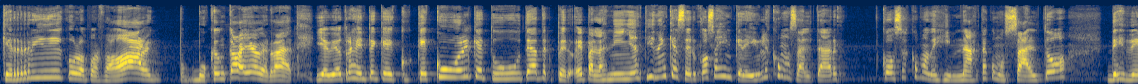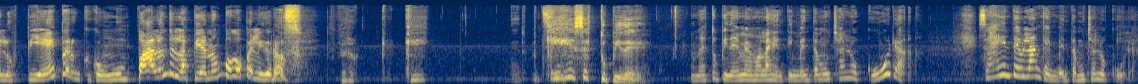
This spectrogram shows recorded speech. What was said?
qué ridículo, por favor, busca un caballo de verdad. Y había otra gente que, qué cool que tú te... Pero, epa, las niñas tienen que hacer cosas increíbles como saltar cosas como de gimnasta, como salto desde los pies, pero con un palo entre las piernas un poco peligroso. Pero, ¿qué, qué Sí. es esa estupidez? Una estupidez, mi amor, la gente inventa muchas locuras. Esa gente blanca inventa muchas locuras.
